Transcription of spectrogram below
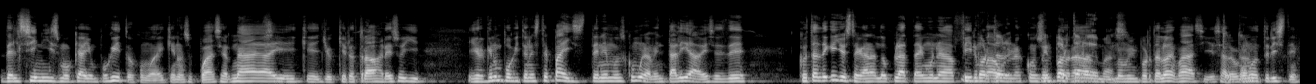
del cinismo que hay un poquito, como de que no se puede hacer nada y que yo quiero trabajar eso y, y creo que en un poquito en este país tenemos como una mentalidad a veces de con tal de que yo esté ganando plata en una firma importa- o en una no consultora, importa lo demás. no me importa lo demás y es algo Total. como triste.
